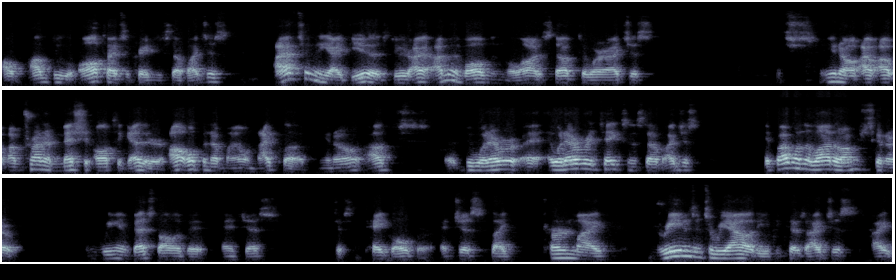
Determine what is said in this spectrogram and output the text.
I'll I'll do all types of crazy stuff. I just I have too many ideas, dude. I, I'm involved in a lot of stuff to where I just you know, I, I, am trying to mesh it all together. I'll open up my own nightclub. You know, I'll do whatever eh, whatever it takes and stuff. I just if I won the lotto, I'm just gonna reinvest all of it and just just take over and just like turn my dreams into reality because I just I,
